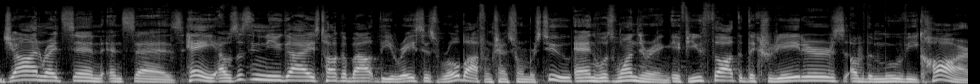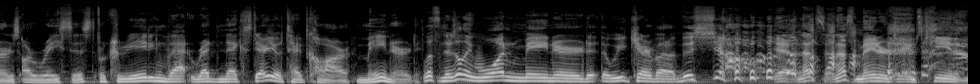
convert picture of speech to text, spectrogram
John writes in and says, Hey, I was listening to you guys talk about the racist robot from Transformers 2 and was wondering if you thought that the creators of the movie Cars are racist for creating that redneck stereotype car, Maynard. Listen, there's only one Maynard that we care about on this show. Yeah, and that's and that's Maynard James Keenan.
